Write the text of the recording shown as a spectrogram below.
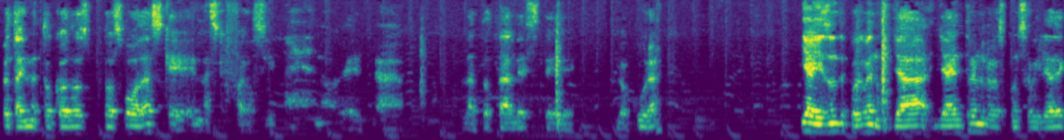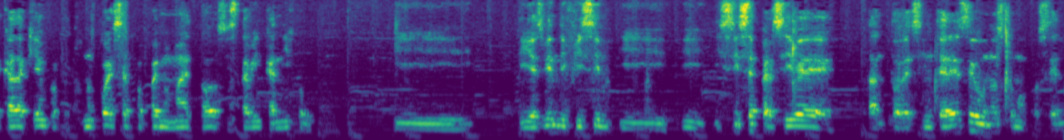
pero también me tocó dos, dos bodas que en las que fue así, ¿no? la, la, total este, locura. Y ahí es donde, pues bueno, ya, ya entra en la responsabilidad de cada quien, porque no puede ser papá y mamá de todos y está bien canijo. Y, y es bien difícil y, y, y sí se percibe tanto desinterés de unos como pues el,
